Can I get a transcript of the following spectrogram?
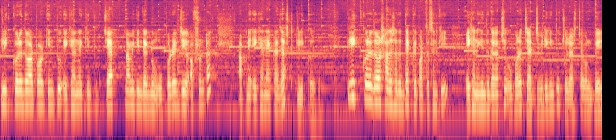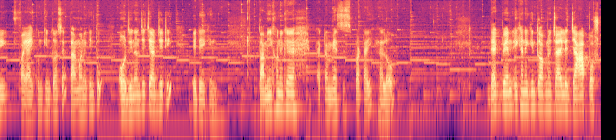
ক্লিক করে দেওয়ার পর কিন্তু এখানে কিন্তু চ্যাট নামে কিন্তু একদম উপরের যে অপশনটা, আপনি এখানে একটা জাস্ট ক্লিক করে দেবেন। ক্লিক করে দেওয়ার সাথে সাথে দেখতে পারতেছেন কি? এখানে কিন্তু দেখাচ্ছে উপরে চ্যাট জিবিটি কিন্তু চলে আসছে এবং ভেরিফাই আইকন কিন্তু আছে। তার মানে কিন্তু অরিজিনাল যে চ্যাট জিটি এটাই কিন্তু। তো আমি এখানে একটা মেসেজ পাঠাই হ্যালো দেখবেন এখানে কিন্তু আপনি চাইলে যা প্রশ্ন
